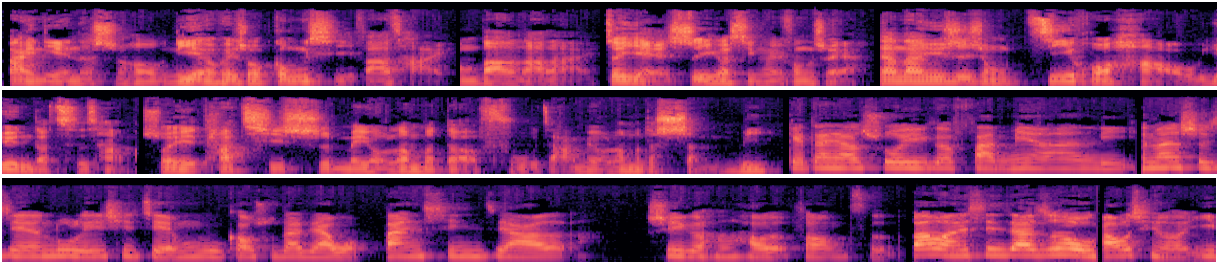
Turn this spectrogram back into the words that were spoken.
拜年的时候，你也会说恭喜发财，红包拿来，这也是一个行为风水啊，相当于是一种激活好运的磁场。所以它其实没有那么的复杂，没有那么的神秘。给大家说一个反面案。案例前段时间录了一期节目，告诉大家我搬新家了，是一个很好的房子。搬完新家之后，我邀请了一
